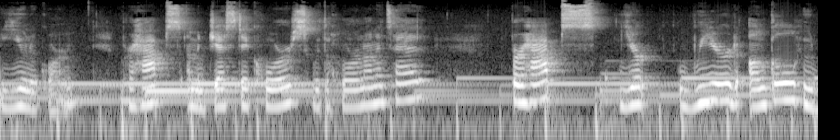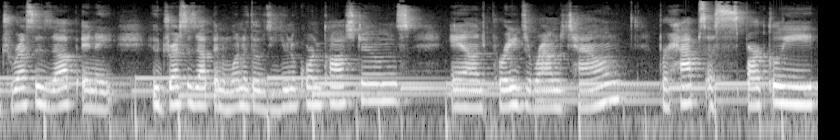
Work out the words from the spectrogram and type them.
unicorn? Perhaps a majestic horse with a horn on its head? Perhaps your weird uncle who dresses up in a who dresses up in one of those unicorn costumes and parades around town? Perhaps a sparkly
